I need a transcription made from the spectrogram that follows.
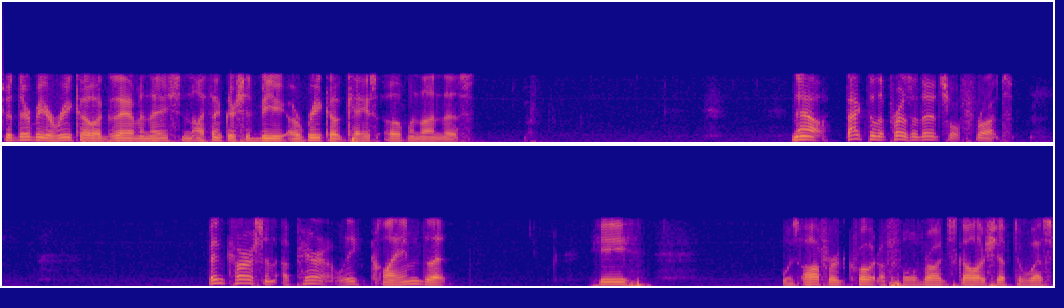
Should there be a RICO examination? I think there should be a RICO case opened on this. Now, back to the presidential front. Ben Carson apparently claimed that he was offered, quote, a full ride scholarship to West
